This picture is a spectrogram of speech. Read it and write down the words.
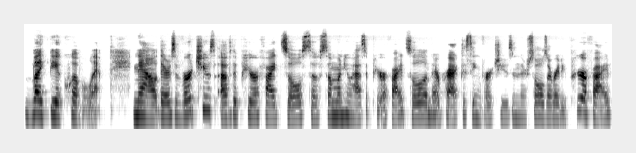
like the equivalent. Now, there's virtues of the purified soul. So, someone who has a purified soul and they're practicing virtues and their soul's already purified,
